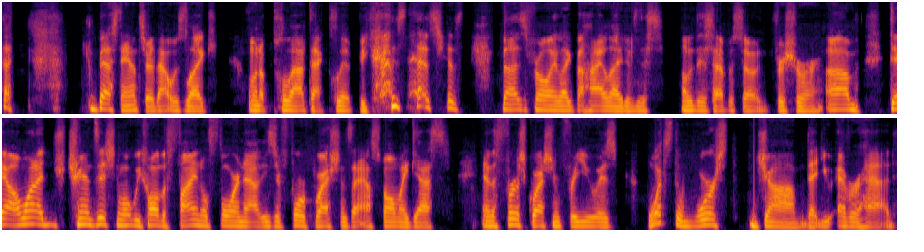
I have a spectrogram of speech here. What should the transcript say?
best answer. That was like, I want to pull out that clip because that's just, that's probably like the highlight of this, of this episode for sure. Um, Dale, I want to transition what we call the final four now. These are four questions I ask all my guests. And the first question for you is, what's the worst job that you ever had?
